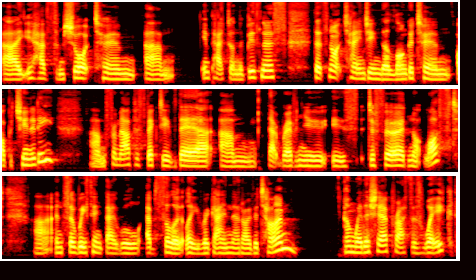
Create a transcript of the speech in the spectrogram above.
uh, you have some short term um, impact on the business that's not changing the longer term opportunity. Um, from our perspective, there um, that revenue is deferred, not lost, uh, and so we think they will absolutely regain that over time. And where the share price is weak,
